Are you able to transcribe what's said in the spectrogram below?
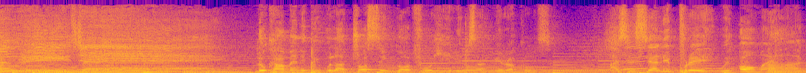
every chain. Look how many people are trusting God for healings and miracles. I sincerely pray with all my heart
